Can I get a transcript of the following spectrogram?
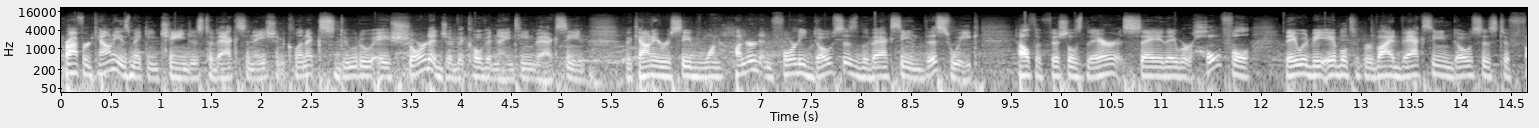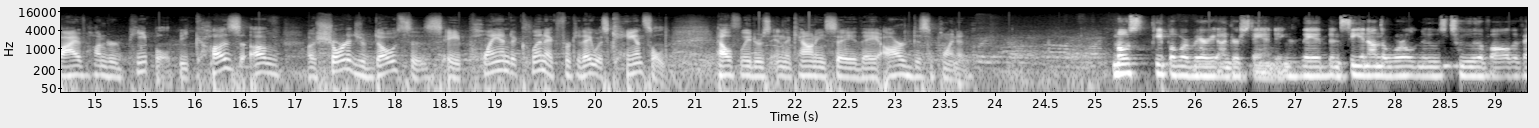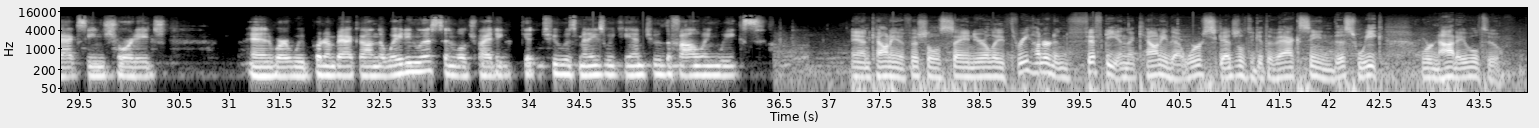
Crawford County is making changes to vaccination clinics due to a shortage of the COVID-19 vaccine. The county received 140 doses of the vaccine this week. Health officials there say they were hopeful they would be able to provide vaccine doses to 500 people. Because of a shortage of doses, a planned clinic for today was canceled. Health leaders in the county say they are disappointed most people were very understanding. They had been seeing on the world news too of all the vaccine shortage and where we put them back on the waiting list and we'll try to get to as many as we can to the following weeks. And county officials say nearly 350 in the county that were scheduled to get the vaccine this week were not able to.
